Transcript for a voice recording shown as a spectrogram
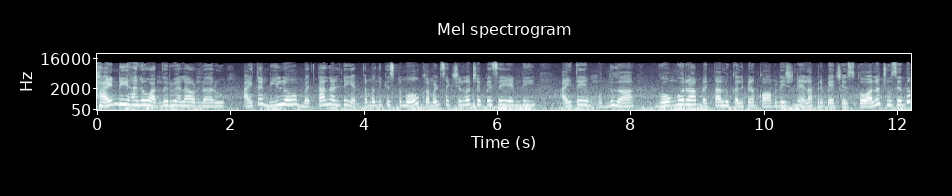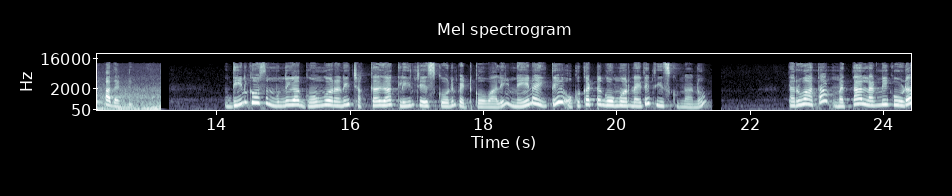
హాయ్ అండి హలో అందరూ ఎలా ఉన్నారు? అయితే మీలో మెత్తాలంటే ఎంతమందికి ఇష్టమో కమెంట్ సెక్షన్లో చెప్పేసేయండి. అయితే ముందుగా గోంగూర మెత్తాలు కలిపిన కాంబినేషన్ ఎలా ప్రిపేర్ చేసుకోవాలో చూసేద్దాం పదండి. దీనికోసం ముందుగా గోంగూరని చక్కగా క్లీన్ చేసుకొని పెట్టుకోవాలి. నేనైతే ఒక కట్ట గోంగూరని అయితే తీసుకున్నాను. తరువాత మెత్తాలన్నీ కూడా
